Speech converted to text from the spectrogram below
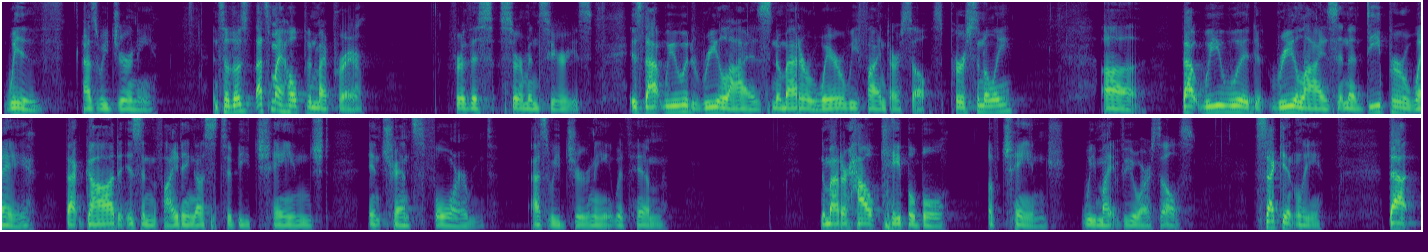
with as we journey. And so those, that's my hope and my prayer for this sermon series is that we would realize no matter where we find ourselves personally, uh, that we would realize in a deeper way that God is inviting us to be changed and transformed as we journey with Him. No matter how capable of change we might view ourselves. Secondly, that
